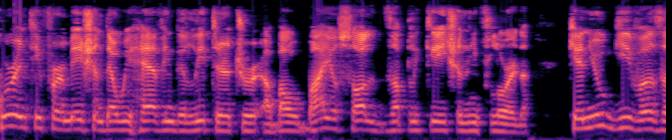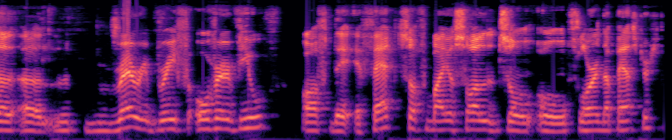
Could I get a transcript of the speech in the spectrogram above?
current information that we have in the literature about biosolids application in Florida, can you give us a, a very brief overview of the effects of biosolids on, on Florida pastures?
